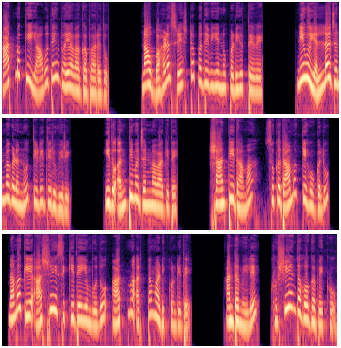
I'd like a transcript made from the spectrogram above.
ಆತ್ಮಕ್ಕೆ ಯಾವುದೇ ಭಯವಾಗಬಾರದು. ನಾವು ಬಹಳ ಶ್ರೇಷ್ಠ ಪದವಿಯನ್ನು ಪಡೆಯುತ್ತೇವೆ. ನೀವು ಎಲ್ಲ ಜನ್ಮಗಳನ್ನು ತಿಳಿದಿರುವಿರಿ. ಇದು ಅಂತಿಮ ಜನ್ಮವಾಗಿದೆ. ಶಾಂತಿಧಾಮ ಸುಖಧಾಮಕ್ಕೆ ಹೋಗಲು ನಮಗೆ ಆಶ್ರಯ ಸಿಕ್ಕಿದೆ ಎಂಬುದು ಆತ್ಮ ಅರ್ಥ ಮಾಡಿಕೊಂಡಿದೆ ಅಂದ ಮೇಲೆ ಖುಷಿಯಿಂದ ಹೋಗಬೇಕು.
